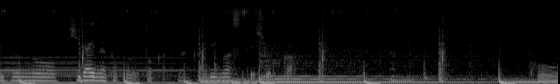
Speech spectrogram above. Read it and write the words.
自分の嫌いなところとか何かありますでしょうか？こ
